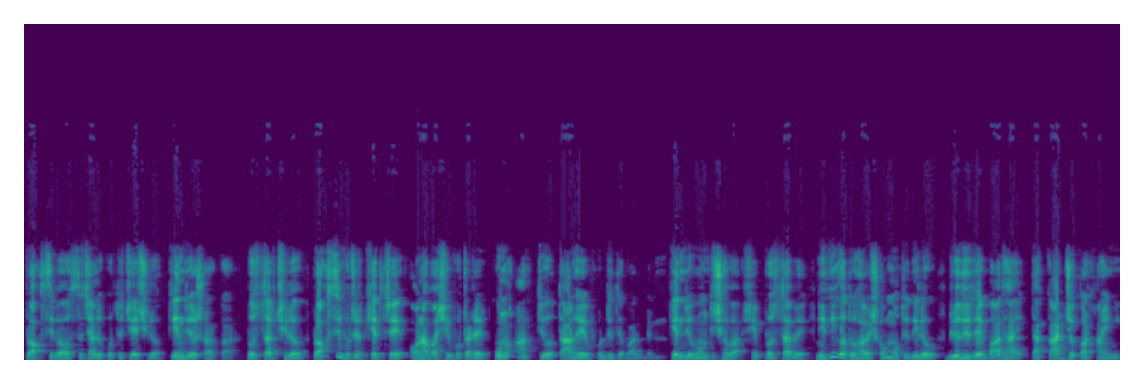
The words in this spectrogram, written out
প্রক্সি ব্যবস্থা চালু করতে চেয়েছিল কেন্দ্রীয় সরকার। প্রস্তাব ছিল প্রক্সি ভোটের ক্ষেত্রে অনাবাসী ভোটারের কোনো আত্মীয় তার হয়ে ভোট দিতে পারবেন। কেন্দ্রীয় মন্ত্রিসভা সেই প্রস্তাবে নীতিগতভাবে সম্মতি দিলেও বিরোধীদের বাধায় তা কার্যকর হয়নি।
